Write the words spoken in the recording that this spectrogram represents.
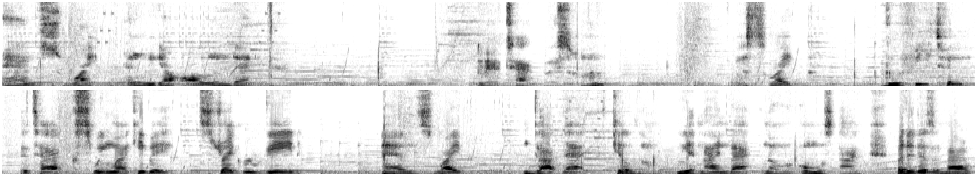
and swipe. And we got all of them dead. Gonna attack this one. Gonna swipe. Goofy attack, swing my keyblade, strike brigade, and swipe. Got that, killed them. We get 9 back? No, almost 9. But it doesn't matter.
